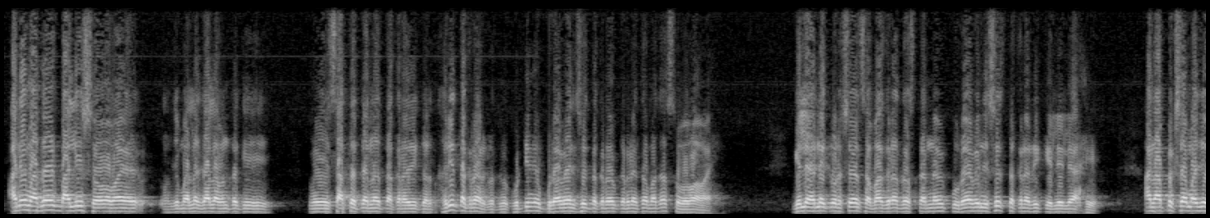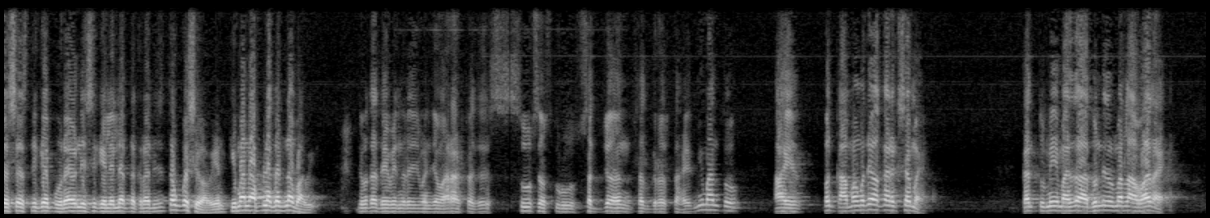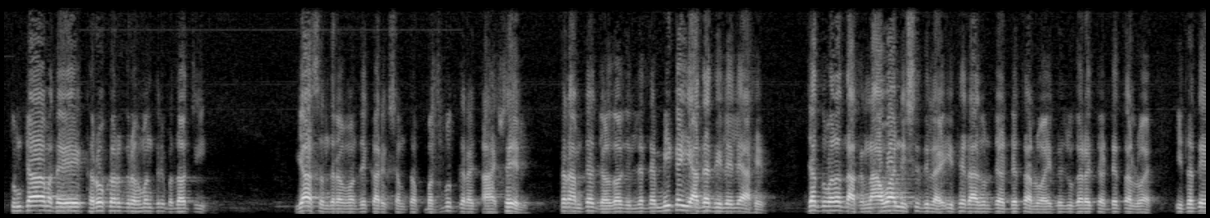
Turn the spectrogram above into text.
आणि माझा एक बालिश स्वभाव आहे. म्हणजे मला ज्याला म्हणतं की मी सातत्यानं तक्रारी करत खरी तक्रार करतो. मी खोटी नाही पुराव्यांशी तक्रार करण्याचा माझा स्वभाव आहे. गेले अनेक वर्ष सभागृहात असताना मी पुराव्यानिशीच तक्रारी केलेल्या आहे आणि अपेक्षा माझी अशी असते की पुराव्यानिशी केलेल्या तक्रारीची चौकशी व्हावी आणि किमान आपल्याकडनं व्हावी. देवता देवेंद्रजी म्हणजे महाराष्ट्राचे सुसंस्कृत सज्जन सद्ग्रस्त आहेत. मी मानतो आहेत. पण कामामध्ये अकार्यक्षम आहे. कारण तुम्ही माझं आधुनिक तुम्हाला आव्हान आहे. तुमच्यामध्ये खरोखर गृहमंत्री पदाची या संदर्भामध्ये कार्यक्षमता मजबूत करायची असेल तर आमच्या जळगाव जिल्ह्यातल्या मी काही याद्या दिलेल्या आहेत ज्या तुम्हाला दाख नावा निषेध दिला आहे इथे राजूरचे अड्डे चालू आहे इथे जुगाराचे अड्डे चालू आहे इथं ते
